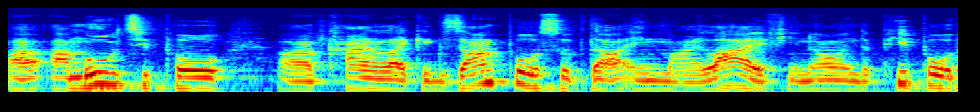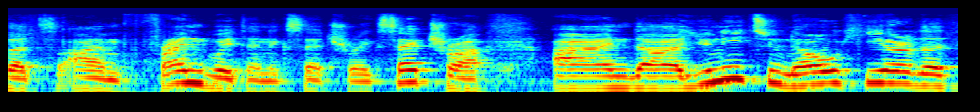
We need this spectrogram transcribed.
a multiple uh, kind of like examples of that in my life you know and the people that i am friend with and etc etc and uh, you need to know here that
